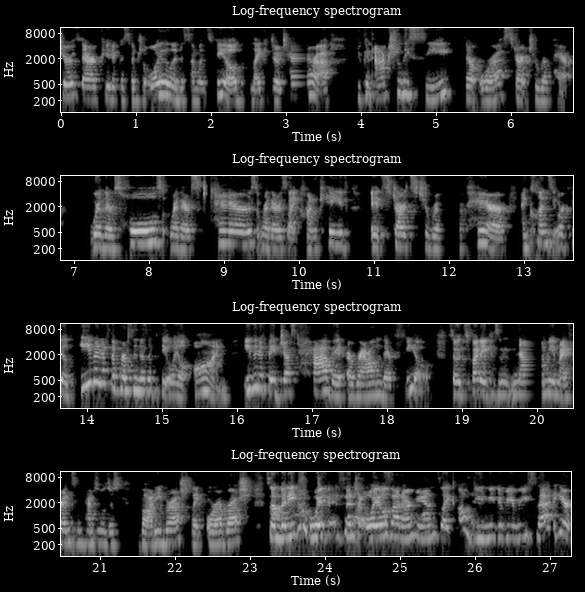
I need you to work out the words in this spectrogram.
pure therapeutic essential oil into someone's field, like doTERRA, you can actually see their aura start to repair. where there's holes, where there's tears, where there's like concave, it starts to repair and cleanse the auric field, even if the person doesn't put the oil on, even if they just have it around their field. So it's funny because now me and my friends sometimes will just body brush, like aura brush somebody with essential oils on our hands, like, oh, do you need to be reset here?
